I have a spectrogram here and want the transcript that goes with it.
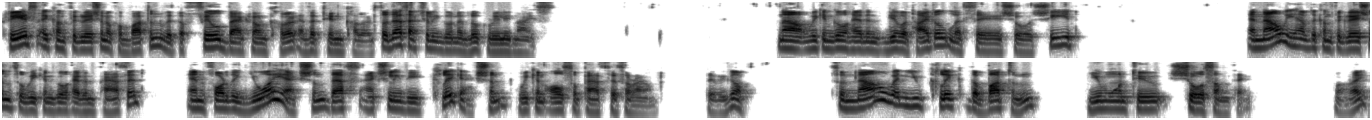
creates a configuration of a button with a fill background color and the tint color. So that's actually going to look really nice. Now we can go ahead and give a title, let's say show a sheet. And now we have the configuration, so we can go ahead and pass it. And for the UI action, that's actually the click action, we can also pass this around. There we go. So now when you click the button, you want to show something. All right.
